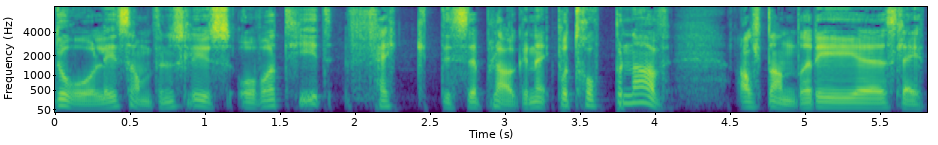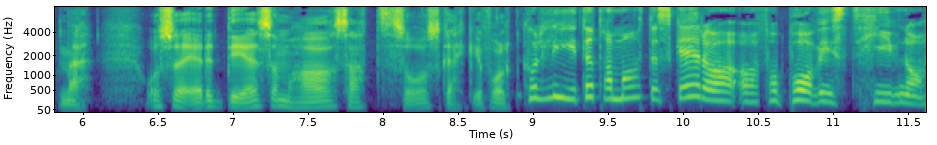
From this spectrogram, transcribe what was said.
dårlig samfunnslys over tid, fikk disse plagene på toppen av alt det andre de eh, sleit med. Og så er det det som har satt så skrekk i folk. Hvor lite dramatisk er det å få påvist hiv nå?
